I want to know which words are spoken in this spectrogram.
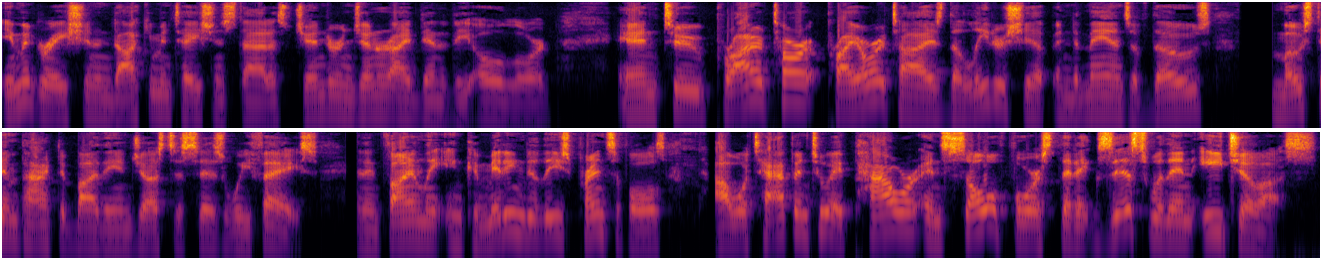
immigration and documentation status, gender and gender identity. Oh Lord. And to prioritize the leadership and demands of those most impacted by the injustices we face. And then finally, in committing to these principles, I will tap into a power and soul force that exists within each of us.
